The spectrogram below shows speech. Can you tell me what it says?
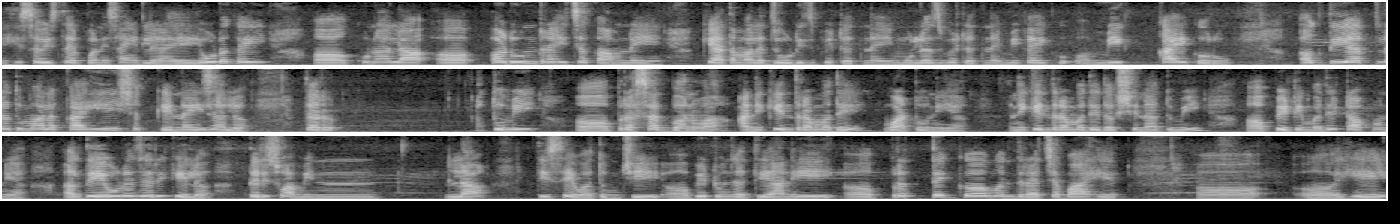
हे सविस्तरपणे सांगितलेलं आहे. एवढं काही कुणाला अ, अडून राहायचं काम नाही की आता मला जोडीच भेटत नाही मुलंच भेटत नाही. मी काय मी काय करू? अगदी यातलं तुम्हाला काहीही शक्य नाही झालं तर तुम्ही प्रसाद बनवा आणि केंद्रामध्ये वाटून या आणि केंद्रामध्ये दक्षिणा तुम्ही पेटीमध्ये टाकून या. अगदी एवढं जरी केलं तरी स्वामींला ती सेवा तुमची भेटून जाते आणि प्रत्येक मंदिराच्या बाहेर हे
